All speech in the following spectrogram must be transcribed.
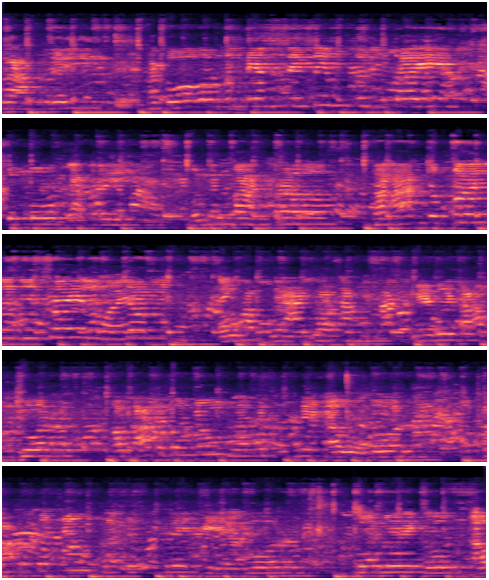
ក្រាបដីថាកូនមិនមានទីទីមទឹង ត្រីទុំមកក្រាបដីគុននឹងបានប្រើថាអាចជប់ទៅជាស្រីលំចាំអូហាប់ងាយគាត់មេមួយតាមជួលអបតាប្រពន្ធញុំលទឹកនេះអោហួរអបតាប្រពន្ធញុំលទឹកនេះវាហួរគួរមួយគូនអោ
